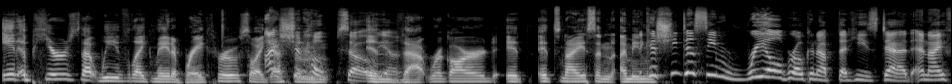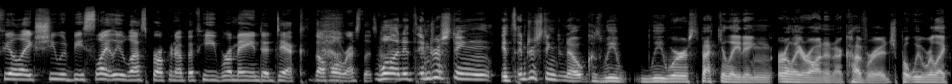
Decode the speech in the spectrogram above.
it appears that we've like made a breakthrough. So I guess I, should in, hope so. in yeah. that regard, it it's nice. And I mean, because she does seem real broken up that he's dead, and I feel like she would be slightly less broken up if he remained a dick the whole rest of the time. well, and it's interesting. It's interesting to note because we we were speculating earlier on in our coverage, but we were like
